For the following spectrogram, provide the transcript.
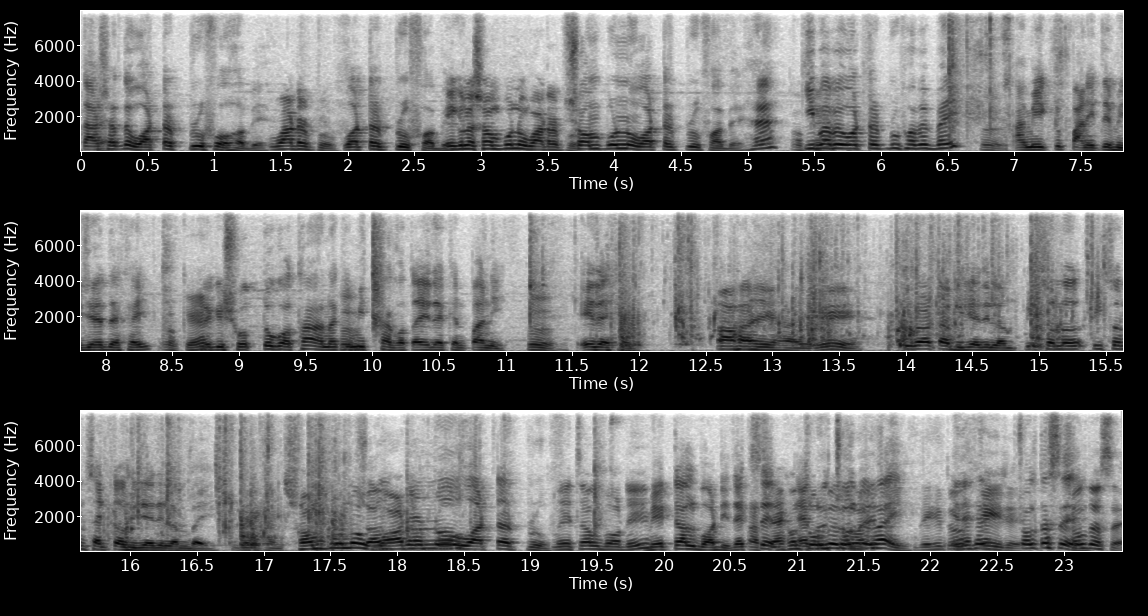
তার সাথে ওয়াটার প্রুফও হবে। ওয়াটারপ্রুফ ওয়াটার প্রুফ হবে। এগুলো সম্পূর্ণ ওয়াটারপ্রুফ সম্পূর্ণ ওয়াটার প্রুফ হবে হ্যাঁ? কীভাবে ওয়াটার প্রুফ হবে ভাই? আমি একটু পানিতে ভিজিয়ে দেখাই। নাকি এটা কি সত্য কথা নাকি মিথ্যা কথা? এই দেখেন পানি। হুম। এই দেখেন। হাই হাই রে। পুরাটা দিলাম। পিছন পিছন সাইডটাও দিলাম ভাই। দেখেন সম্পূর্ণ waterproof waterproof metal body metal body দেখছেন? এখন চলবে চলবে ভাই? চলতেছে? চলতেছে।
